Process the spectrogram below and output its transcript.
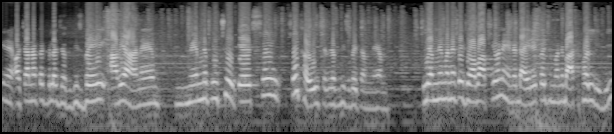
ને અચાનક જ પેલા જગદીશભાઈ આવ્યા અને મેં એમને પૂછ્યું કે શું શું થયું છે જગદીશભાઈ તમને એમ. એટલે એમને મને કઈ જવાબ આપ્યો ને એને ડાયરેક્ટ જ મને બાટ ભરી લીધી.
